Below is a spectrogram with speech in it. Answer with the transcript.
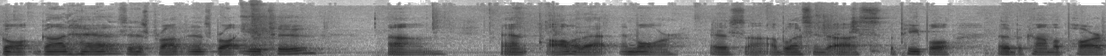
God has in His providence brought you to. Um, and all of that and more is uh, a blessing to us. The people that have become a part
